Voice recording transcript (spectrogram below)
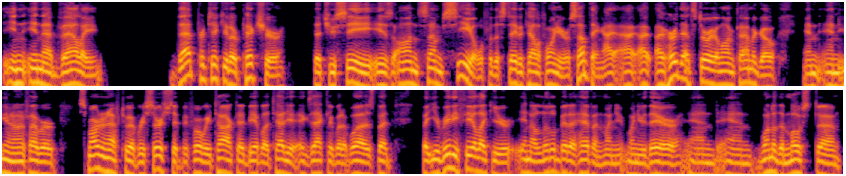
in in that valley that particular picture that you see is on some seal for the state of California or something. I, I I heard that story a long time ago, and and you know if I were smart enough to have researched it before we talked, I'd be able to tell you exactly what it was. But but you really feel like you're in a little bit of heaven when you when you're there, and and one of the most um,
